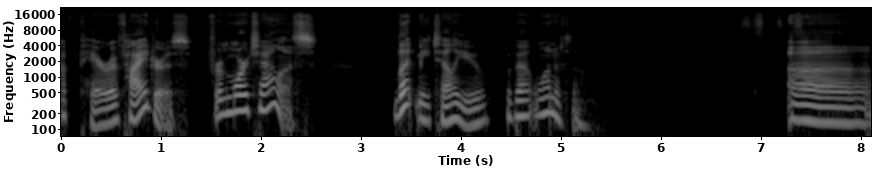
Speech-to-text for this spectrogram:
a pair of hydras from Mortalis. Let me tell you about one of them. Uh,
